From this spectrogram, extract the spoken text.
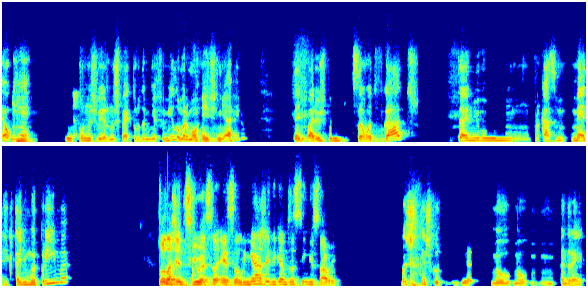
é o que uhum. é. Se formos ver no espectro da minha família, o meu irmão é engenheiro, tenho vários primos que são advogados, tenho, por acaso, médico, tenho uma prima. Toda mas... a gente seguiu essa, essa linhagem, digamos assim, o Sabri. Mas queres que eu te diga, meu, meu André,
